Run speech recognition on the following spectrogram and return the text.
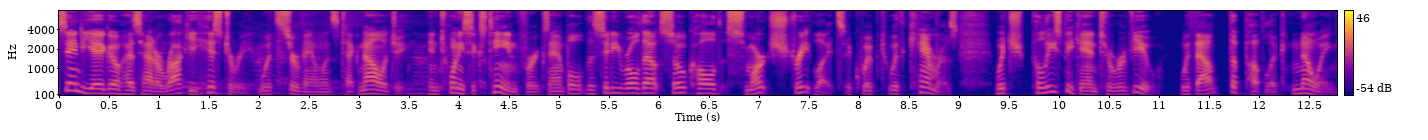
San Diego has had a rocky history with surveillance technology. In 2016, for example, the city rolled out so called smart streetlights equipped with cameras, which police began to review without the public knowing.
